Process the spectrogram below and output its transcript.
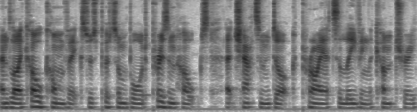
and, like all convicts, was put on board prison hulks at Chatham Dock prior to leaving the country.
